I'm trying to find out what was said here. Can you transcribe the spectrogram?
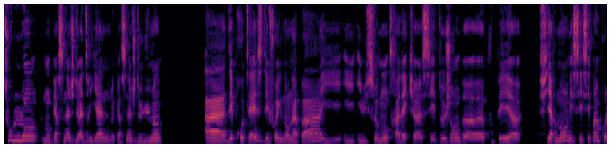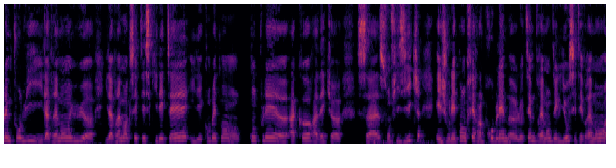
Tout le long, mon personnage de Adrian, le personnage de l'humain, a des prothèses. Des fois, il n'en a pas. Il, il, se montre avec euh, ses deux jambes coupées fièrement, mais c'est c'est pas un problème pour lui. Il a vraiment eu, il a vraiment accepté ce qu'il était. Il est complètement en complet euh, accord avec euh, sa, son physique et je voulais pas en faire un problème. Euh, le thème vraiment d'Elio, c'était vraiment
